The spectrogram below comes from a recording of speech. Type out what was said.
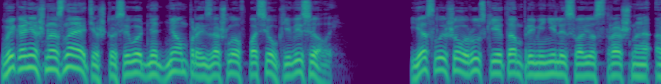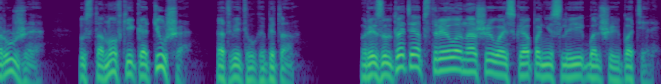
Вы, конечно, знаете, что сегодня днем произошло в поселке Веселый. Я слышал, русские там применили свое страшное оружие, установки «Катюша», ответил капитан. В результате обстрела наши войска понесли большие потери.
